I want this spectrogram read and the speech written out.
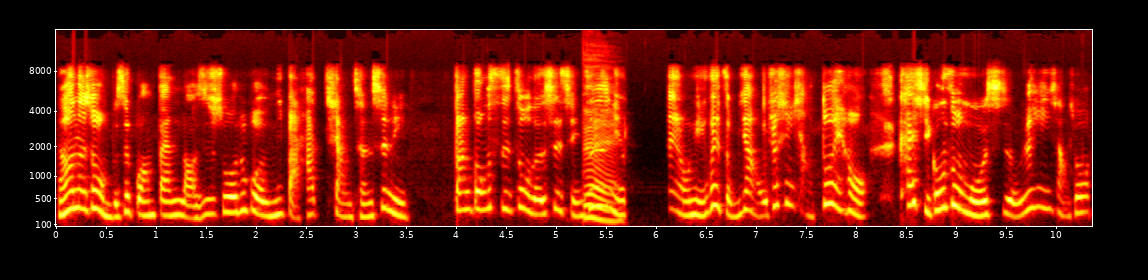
然后那时候我们不是光搬，老师说，如果你把它想成是你帮公司做的事情，就是你的内容，你会怎么样？我就心想，对哦，开启工作模式，我就心想说，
